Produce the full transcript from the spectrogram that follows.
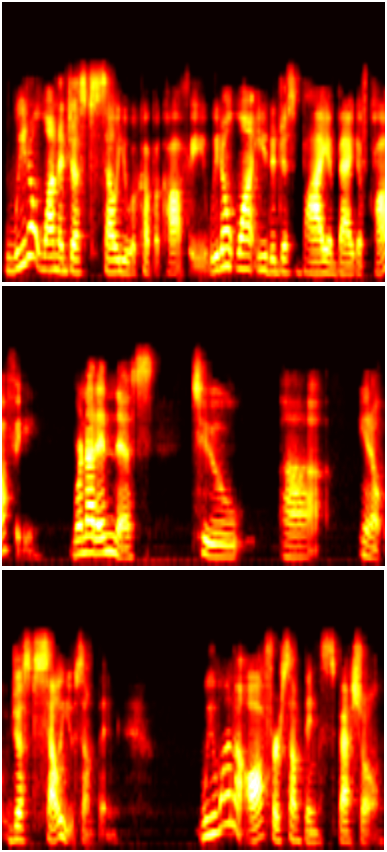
we don't want to just sell you a cup of coffee. We don't want you to just buy a bag of coffee. We're not in this to uh, you know, just sell you something. We want to offer something special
